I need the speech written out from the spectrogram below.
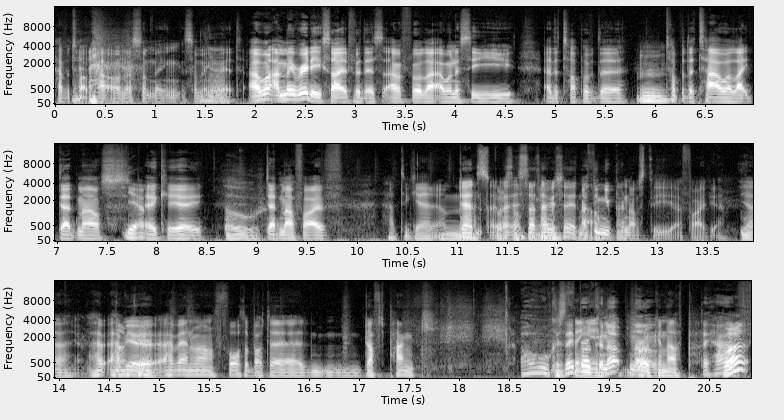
have a top hat on or something. Something Yeah. weird. I wa- I'm really excited for this. I feel like I want to see you at the top of the Mm. top of the tower, like Deadmau5, Yeah. aka Oh, Dead Mouse Five. Have to get a dead. mask or Is that how you say it? I think you Yeah. pronounce the uh, five. Yeah. Yeah. Yeah. Have, have you have anyone thought about uh, Daft Punk? Oh, because the they've broken up now. Broken up. They have. What?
